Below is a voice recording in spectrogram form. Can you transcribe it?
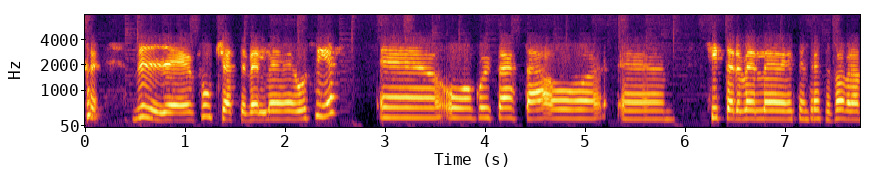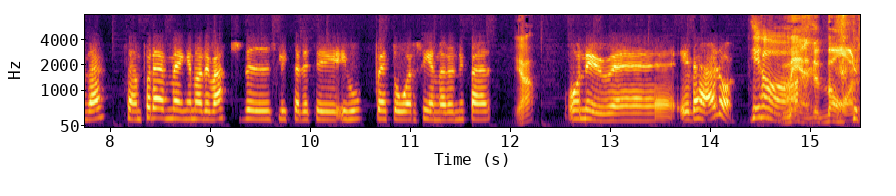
vi eh, fortsätter väl eh, att ses eh, och gå ut och äta och eh, hittade väl ett intresse för varandra. Sen på den vägen har det varit. Vi flyttade till, ihop ett år senare ungefär. ja, Och nu eh, är det här då. Ja, med barn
